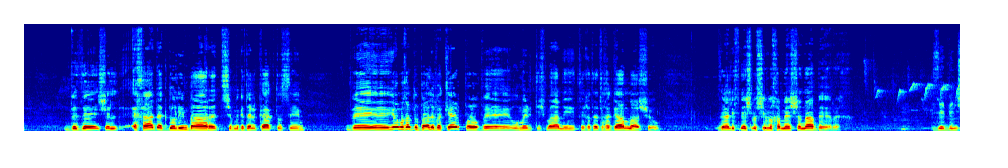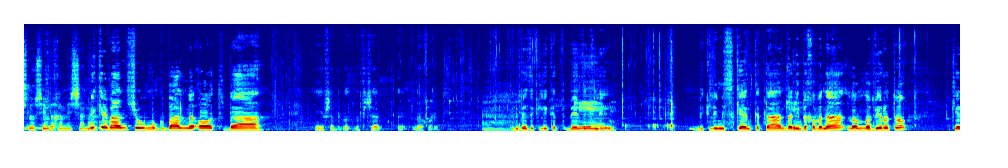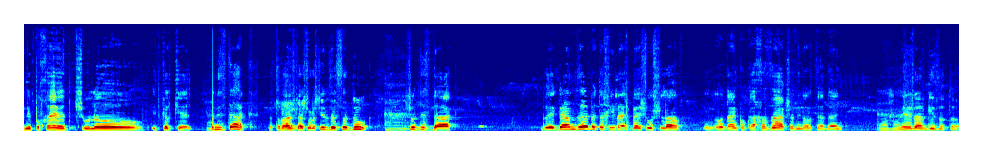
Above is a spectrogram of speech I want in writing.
וזה של אחד הגדולים בארץ שמגדל קקטוסים, ויום אחד הוא בא לבקר פה, והוא אומר לי, תשמע, אני צריך לתת לך גם משהו. זה היה לפני 35 שנה בערך. זה בן 35 שנה? מכיוון שהוא מוגבל מאוד ב... אי אפשר, לא אפשר, לא יכול להיות. תראי באיזה כלי, באיזה כן. כלי. בכלי מסכן קטן, ואני כן. בכוונה לא מבהיר אותו, כי אני פוחד שהוא לא יתקלקל. זה נסדק. את רואה כן. שהשורשים זה סדוק. פשוט נסדק, וגם זה בטח ילך באיזשהו שלב. הוא עדיין כל כך חזק, שאני לא רוצה עדיין. אה, להרגיז אותו.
